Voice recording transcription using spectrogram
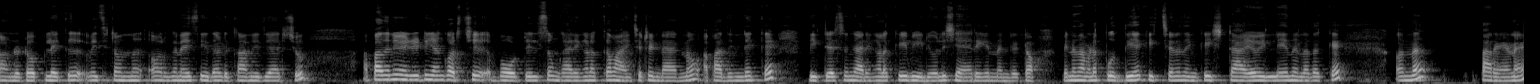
കൗണ്ടർ ടോപ്പിലേക്ക് വെച്ചിട്ടൊന്ന് ഓർഗനൈസ് ചെയ്തെടുക്കാമെന്ന് വിചാരിച്ചു. അപ്പോൾ അതിന് വേണ്ടിയിട്ട് ഞാൻ കുറച്ച് ബോട്ടിൽസും കാര്യങ്ങളൊക്കെ വാങ്ങിച്ചിട്ടുണ്ടായിരുന്നു. അപ്പോൾ അതിന്റെയൊക്കെ ഡീറ്റെയിൽസും കാര്യങ്ങളൊക്കെ ഈ വീഡിയോയിൽ ഷെയർ ചെയ്യുന്നുണ്ട് കേട്ടോ. പിന്നെ നമ്മുടെ പുതിയ കിച്ചൺ നിങ്ങൾക്ക് ഇഷ്ടമായോ ഇല്ലേ എന്നുള്ളതൊക്കെ ഒന്ന് പറയണേ.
